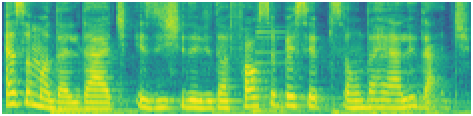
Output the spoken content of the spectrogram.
Essa modalidade existe devido à falsa percepção da realidade.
